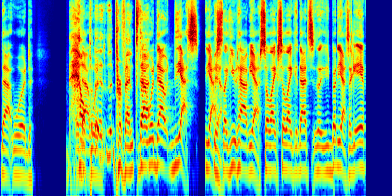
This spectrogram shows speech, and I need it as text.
that would help that would- uh, prevent that. that would that yes yes Yeah. like you'd have yes so like so like that's but yes like if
